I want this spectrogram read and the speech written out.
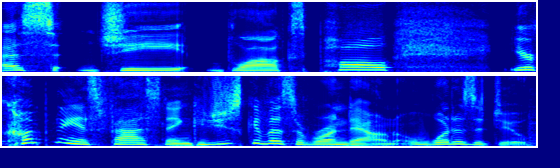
SG Blocks. Paul, your company is fascinating. Could you just give us a rundown? What does it do?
